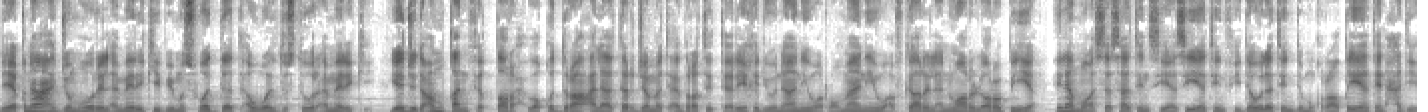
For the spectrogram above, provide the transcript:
لإقناع الجمهور الأمريكي بمسودة أول دستور أمريكي يجد عمقا في الطرح وقدرة على ترجمة عبرة التاريخ اليوناني والروماني وأفكار الأنوار الأوروبية إلى مؤسسات سياسية في دولة ديمقراطية حديثة.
